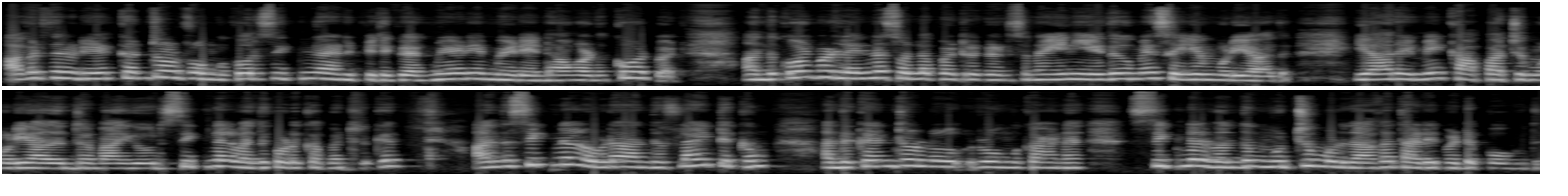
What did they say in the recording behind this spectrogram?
அவர் தன்னுடைய கண்ட்ரோல் ரூமுக்கு ஒரு சிக்னல் அனுப்பியிருக்கிறார். மேடே மேடே அவங்களோட கோட்பட். அந்த கோட்பட்ல என்ன சொல்லப்பட்டிருக்குன்னு சொன்னா இனி எதுவுமே செய்ய முடியாது. யாரையுமே காப்பாற்ற முடியாதுன்ற மாதிரி ஒரு சிக்னல் வந்து கொடுக்கப்பட்டிருக்கு. அந்த சிக்னலோட அந்த ஃபிளைட்டுக்கும் அந்த கண்ட்ரோல் ரூமுக்கான சிக்னல் வந்து முற்றுமுழுதாக தடைப்பட்டு போகுது.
